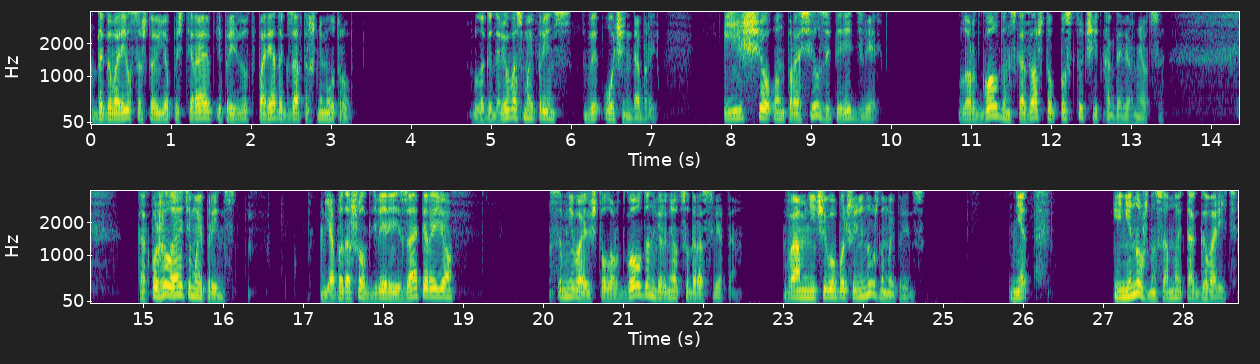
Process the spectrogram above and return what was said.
договорился, что ее постирают и приведут в порядок к завтрашнему утру. «Благодарю вас, мой принц, вы очень добры». И еще он просил запереть дверь. Лорд Голден сказал, что постучит, когда вернется. «Как пожелаете, мой принц». Я подошел к двери и запер ее. Сомневаюсь, что лорд Голден вернется до рассвета. «Вам ничего больше не нужно, мой принц?» «Нет, и не нужно со мной так говорить».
